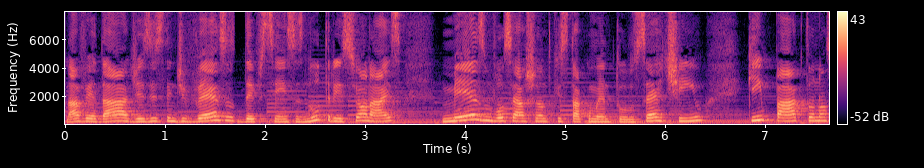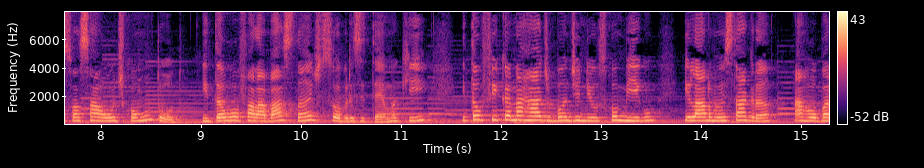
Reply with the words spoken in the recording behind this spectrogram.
Na verdade, existem diversas deficiências nutricionais mesmo você achando que está comendo tudo certinho, que impactam na sua saúde como um todo. Então vou falar bastante sobre esse tema aqui. Então fica na Rádio Band News comigo e lá no meu Instagram, arroba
